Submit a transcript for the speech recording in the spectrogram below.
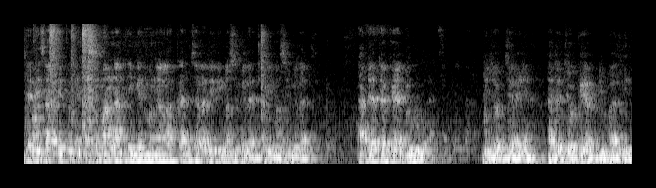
jadi saat itu kita semangat ingin mengalahkan cara di 59 di 59 ada Dagadu di Jogja ya ada Joger di Bali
